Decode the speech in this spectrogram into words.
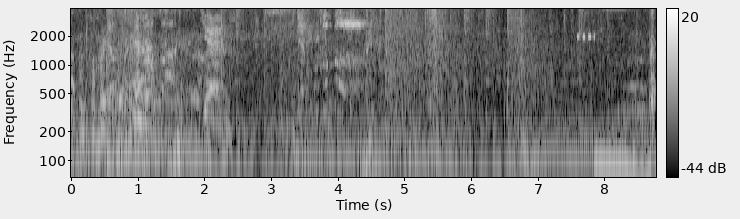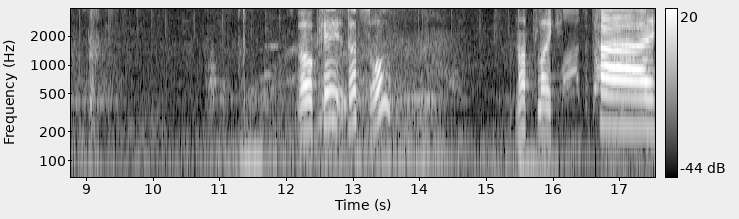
Something hard. Again. Okay, that's all. Not like Lots of dogs. Hi.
